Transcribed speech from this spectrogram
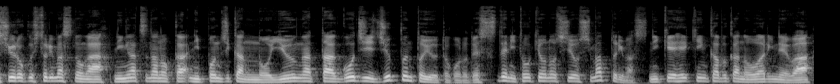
収録しておりますのが2月7日日本時間の夕方5時10分というところです。すでに東京の市場閉まっております。日経平均株価の終値は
